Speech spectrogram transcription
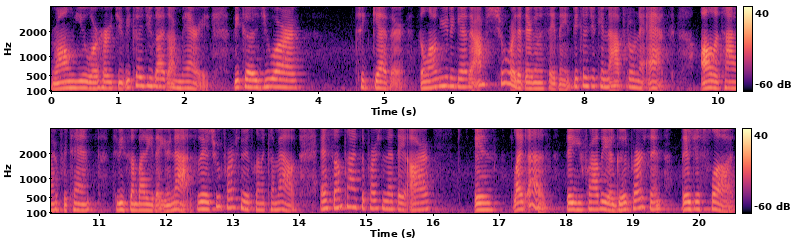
wrong you or hurt you because you guys are married, because you are together. The longer you're together, I'm sure that they're going to say things because you cannot put on an act all the time and pretend to be somebody that you're not. So their true person is going to come out. And sometimes the person that they are is like us. That you're probably a good person, they're just flawed.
